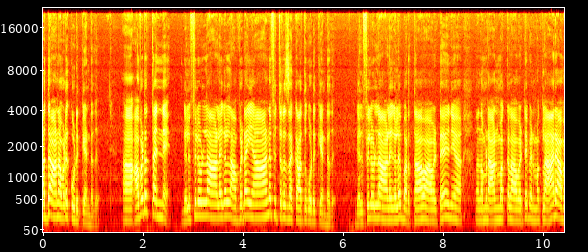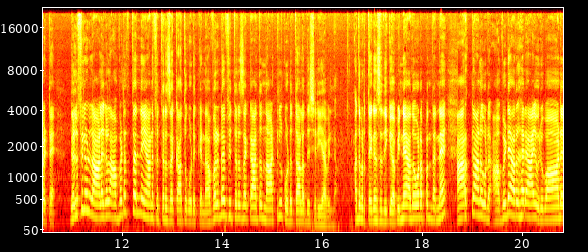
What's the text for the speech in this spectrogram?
അതാണ് അവിടെ കൊടുക്കേണ്ടത്. അവിടെ തന്നെ ഗൾഫിലുള്ള ആളുകൾ അവിടെയാണ് ഫിത്ര സക്കാത്ത് കൊടുക്കേണ്ടത്. ഗൾഫിലുള്ള ആളുകൾ ഭർത്താവട്ടെ നമ്മുടെ ആൺമക്കളാവട്ടെ പെൺമക്കൾ ആരാവട്ടെ ഗൾഫിലുള്ള ആളുകൾ അവിടെ തന്നെയാണ് ഫിത്ര സക്കാത്ത് കൊടുക്കേണ്ടത്. അവരുടെ ഫിത്ര സക്കാത്ത് നാട്ടിൽ കൊടുത്താൽ അത് ശരിയാവില്ല. അത് പ്രത്യേകം ശ്രദ്ധിക്കുക. പിന്നെ അതോടൊപ്പം തന്നെ ആർക്കാണ് കൂടെ അവിടെ അർഹരായ ഒരുപാട്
